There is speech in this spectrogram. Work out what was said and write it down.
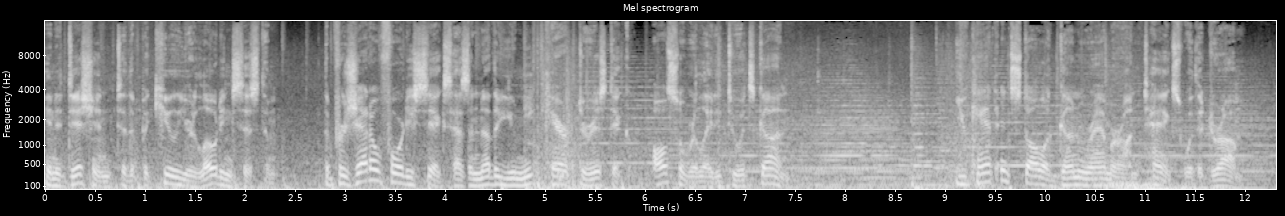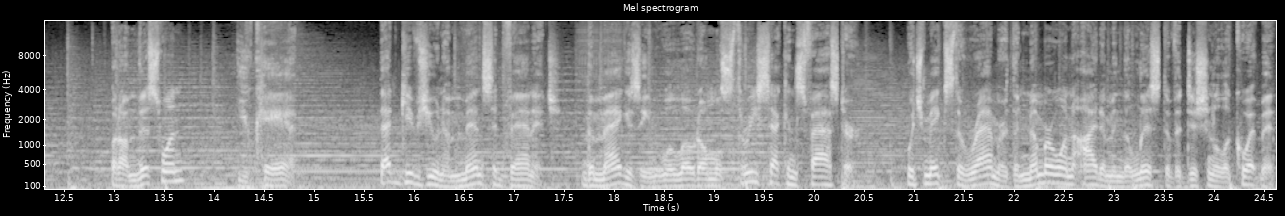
In addition to the peculiar loading system, the Progetto 46 has another unique characteristic also related to its gun. You can't install a gun rammer on tanks with a drum, but on this one, you can. That gives you an immense advantage. The magazine will load almost three seconds faster, which makes the rammer the number one item in the list of additional equipment.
